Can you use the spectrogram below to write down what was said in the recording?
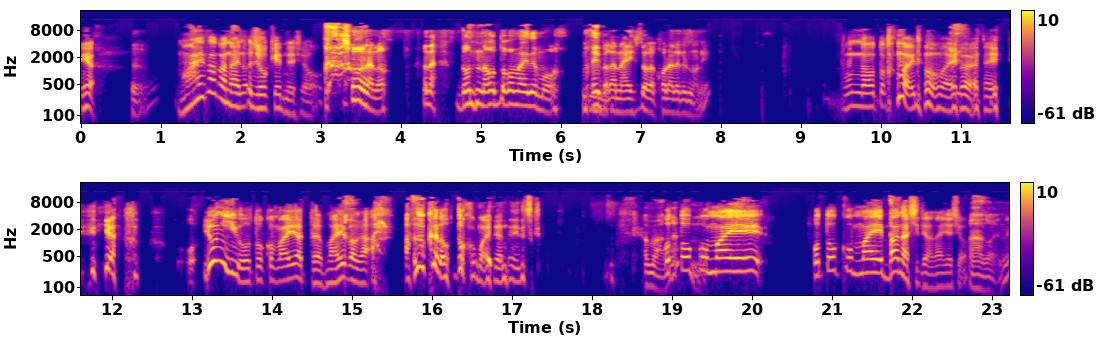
いや、うん、前歯がないのが条件でしょ。そうなの。ほな、どんな男前でも前歯がない人が来られるのに？どんな男前でも前歯がない。いや、お世に言う男前やったら前歯があるから男前じゃないですか。あまあな、男前、男前話ではないでしょ。ああ、そうやね。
